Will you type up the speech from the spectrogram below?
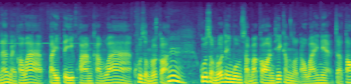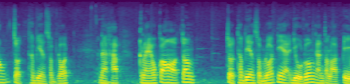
นั่นหมายความว่าไปตีความคำว่าคู่สมรสก่อน อืม คู่สมรสในมุมสมรกรที่กำหนดเอาไว้เนี่ยจะต้องจดทะเบียนสมรสนะครับแล้วก็ต้อง จดทะเบียนสมรสเนี่ยอยู่ร่วมกันตลอดปี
